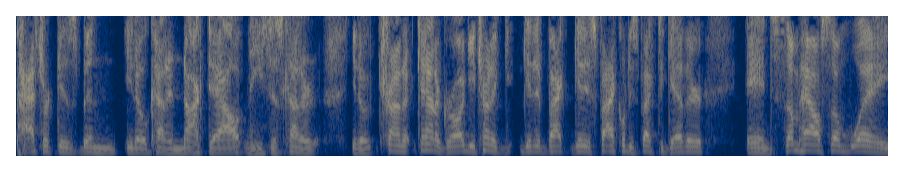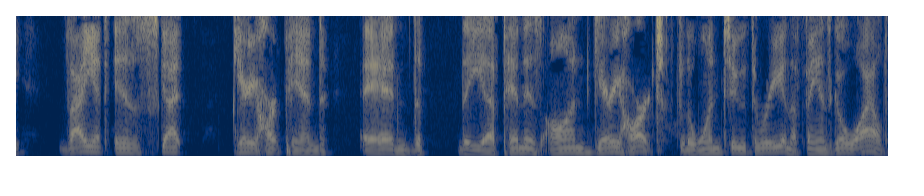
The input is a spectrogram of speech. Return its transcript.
Patrick has been, you know, kind of knocked out and he's just kind of, you know, trying to kind of groggy, trying to get it back, get his faculties back together. And somehow, some way, Valiant is got Gary Hart pinned and the the uh, pin is on Gary Hart for the one, two, three, and the fans go wild.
